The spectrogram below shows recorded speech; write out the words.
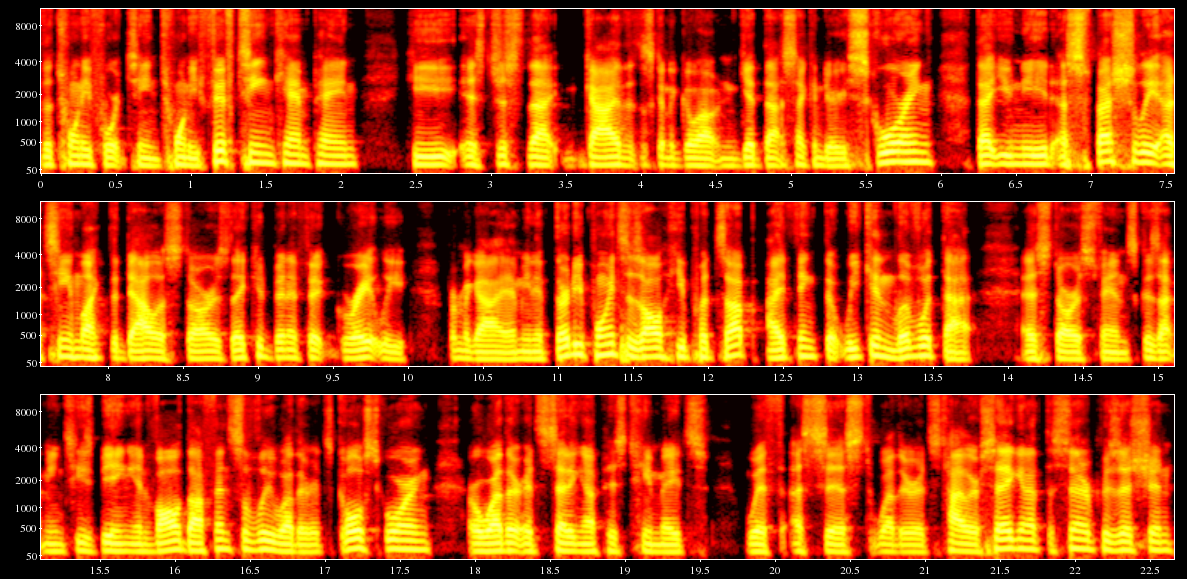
the 2014 2015 campaign. He is just that guy that's going to go out and get that secondary scoring that you need, especially a team like the Dallas Stars. They could benefit greatly from a guy. I mean, if 30 points is all he puts up, I think that we can live with that as Stars fans because that means he's being involved offensively, whether it's goal scoring or whether it's setting up his teammates with assist, whether it's Tyler Seguin at the center position,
